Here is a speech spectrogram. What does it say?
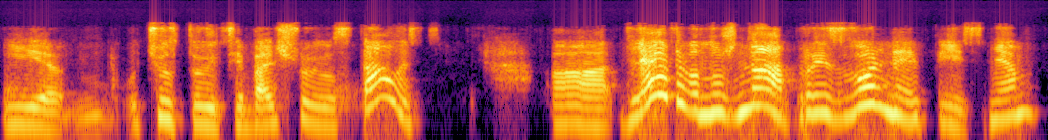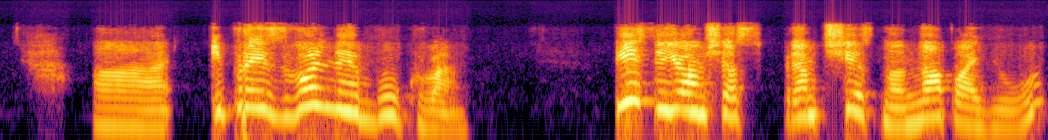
и чувствуете большую усталость, а, для этого нужна произвольная песня а, и произвольная буква. Песню я вам сейчас прям честно напою,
